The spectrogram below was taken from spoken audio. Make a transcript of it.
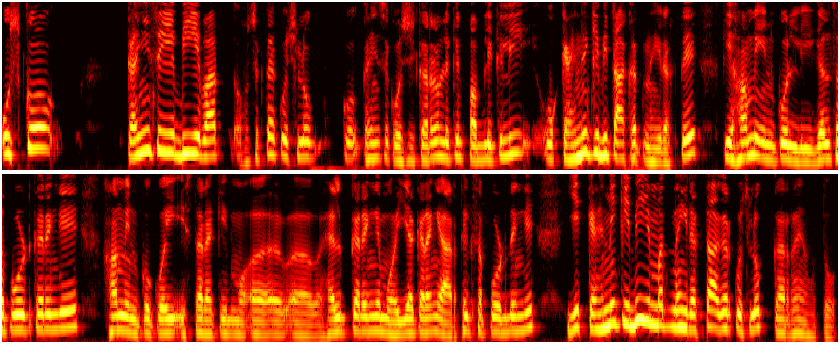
उसको कहीं से ये भी ये बात हो सकता है, कुछ लोग को कहीं से कोशिश कर रहे हो, लेकिन पब्लिकली वो कहने की भी ताकत नहीं रखते कि हम इनको लीगल सपोर्ट करेंगे, हम इनको कोई इस तरह की हेल्प करेंगे, मुहैया करेंगे, आर्थिक सपोर्ट देंगे, ये कहने की भी हिम्मत नहीं रखता अगर कुछ लोग कर रहे हो तो।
